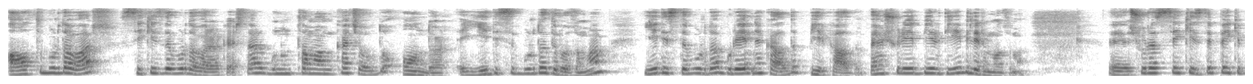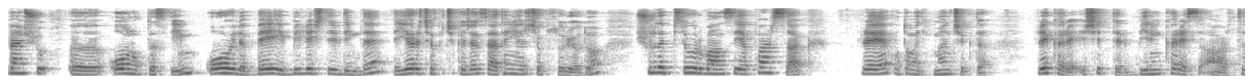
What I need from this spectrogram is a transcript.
6 burada var. 8 de burada var arkadaşlar. Bunun tamamı kaç oldu? 14. E 7'si buradadır o zaman. 7'si de burada. Buraya ne kaldı? 1 kaldı. Ben şuraya 1 diyebilirim o zaman. E, şurası 8'di. Peki ben şu e, O noktası diyeyim. O ile B'yi birleştirdiğimde e, yarıçapı çıkacak. Zaten yarıçapı soruyordu. Şurada Pisagor yaparsak R otomatikman çıktı. R kare eşittir. 1'in karesi artı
